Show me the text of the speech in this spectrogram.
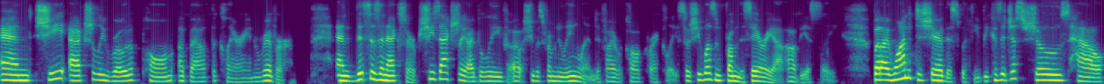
And she actually wrote a poem about the Clarion River. And this is an excerpt. She's actually, I believe, uh, she was from New England, if I recall correctly. So she wasn't from this area, obviously. But I wanted to share this with you because it just shows how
